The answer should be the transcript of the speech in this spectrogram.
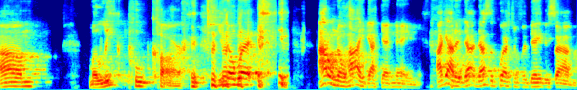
Um, Malik Poot Carr. you know what? I don't know how he got that name. I got it. That, that's a question for David Simon.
